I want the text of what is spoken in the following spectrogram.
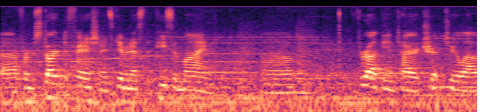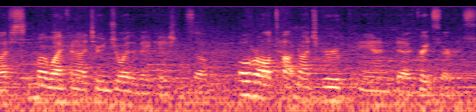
uh, from start to finish, and it's given us the peace of mind um, throughout the entire trip to allow us, my wife and I, to enjoy the vacation. So overall, top-notch group and uh, great service.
